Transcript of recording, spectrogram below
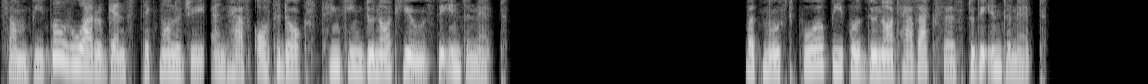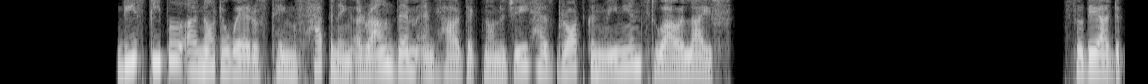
Some people who are against technology and have orthodox thinking do not use the internet. But most poor people do not have access to the internet. These people are not aware of things happening around them and how technology has brought convenience to our life. so they are dependent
